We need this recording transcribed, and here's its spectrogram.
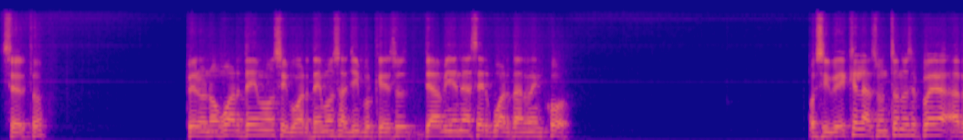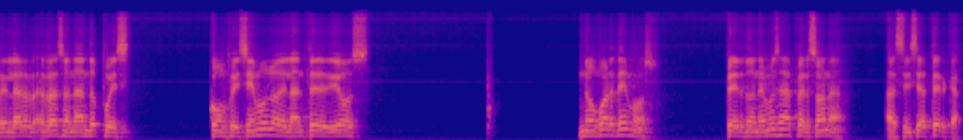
¿cierto? pero no guardemos y guardemos allí, porque eso ya viene a ser guardar rencor. O si ve que el asunto no se puede arreglar razonando, pues confesémoslo delante de Dios. No guardemos, perdonemos a la persona, así se acerca.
